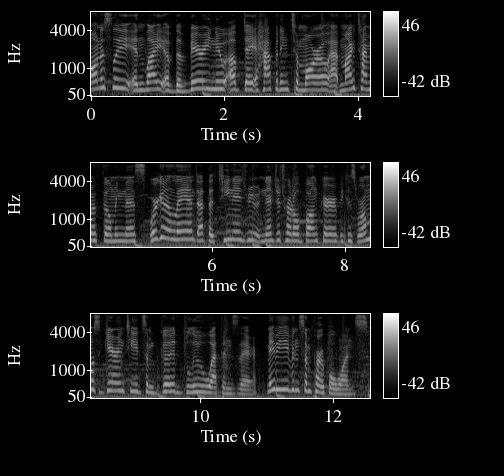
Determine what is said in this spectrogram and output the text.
Honestly, in light of the very new update happening tomorrow at my time of filming this, we're gonna land at the Teenage Mutant Ninja Turtle bunker because we're almost guaranteed some good blue weapons there. Maybe even some purple ones.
